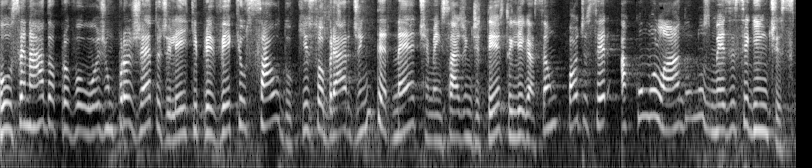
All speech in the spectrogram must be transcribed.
O Senado aprovou hoje um projeto de lei que prevê que o saldo que sobrar de internet, mensagem de texto e ligação pode ser acumulado nos meses seguintes.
